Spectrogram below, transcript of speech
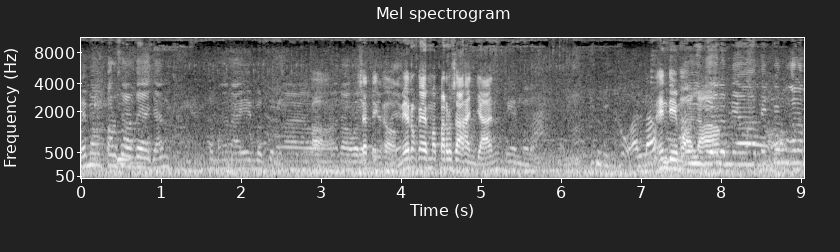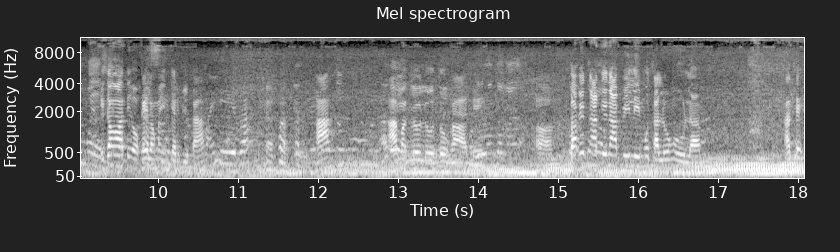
may mga parusahan kaya dyan? Sa mga na-involve sa mga Ah, sa oh, kanya? meron kayong maparusahan dyan? Tingnan mo lang. Hindi ko alam. Eh, Hindi mo Ah, Hindi alam. alam niya ate, pero alam mo kaya. Ikaw ate, okay lang ma-interview ka? Mahirap. Ha? Ah, magluluto ka ate? Magluluto ka. Ah. bakit ate napili mo talong ulam? Ate,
